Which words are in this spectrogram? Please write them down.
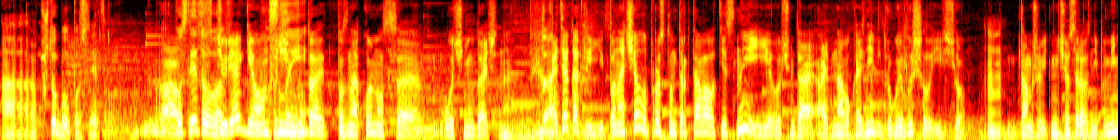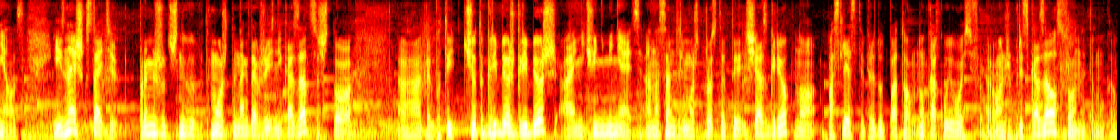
А что было после этого? А после этого в тюряге он почему-то познакомился очень удачно. Да. Хотя как, и поначалу просто он трактовал эти сны, и, в общем-то, одного казнили, другой вышел, и все. М. Там же ведь ничего сразу не поменялось. И знаешь, кстати, промежуточный вывод. Может иногда в жизни казаться, что а, как бы ты что-то гребешь, гребешь, а ничего не меняется. А на самом деле, может, просто ты сейчас греб, но последствия придут потом. Ну, как у Иосифа, -то. он же предсказал сон этому, как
